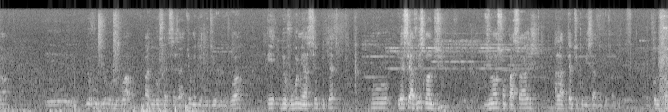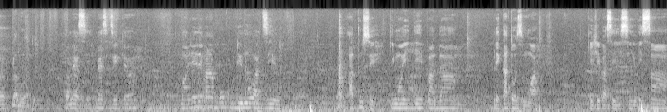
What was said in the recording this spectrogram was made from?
temps et de vous dire au revoir, pas de vous faire ces adieux, mais de vous dire au revoir et de vous remercier peut-être pour les services rendus durant son passage à la tête du commissaire de le commissaire collaborateur. Bon, merci. Merci, directeur. Je n'ai pas beaucoup de mots à dire à tous ceux qui m'ont aidé pendant les 14 mois que j'ai passé ici et sans,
